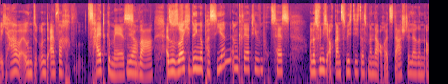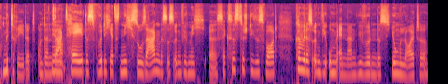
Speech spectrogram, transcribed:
ja, und, und einfach zeitgemäß Ja. war. Also solche Dinge passieren im kreativen Prozess. Und das finde ich auch ganz wichtig, dass man da auch als Darstellerin auch mitredet und dann Ja. sagt, hey, das würde ich jetzt nicht so sagen, das ist irgendwie für mich äh, sexistisch, dieses Wort. Können wir das irgendwie umändern? Wie würden das junge Leute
